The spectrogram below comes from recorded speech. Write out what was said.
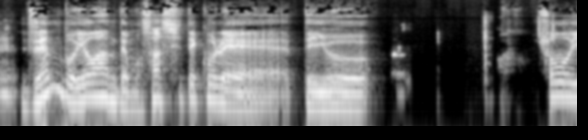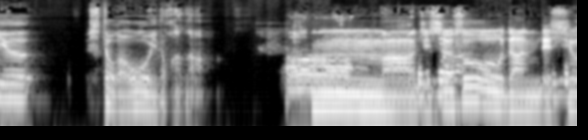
うん全部言わんでも察してくれっていう、そういう人が多いのかな。あうあ、ん、まあ、実際そうなんでしょ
